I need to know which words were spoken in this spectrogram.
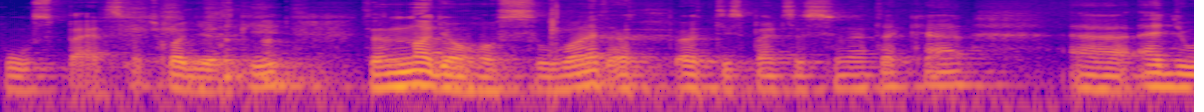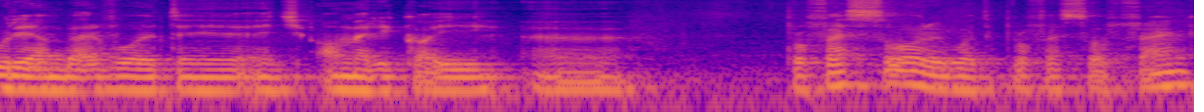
20 perc, vagy hogy jött ki. Tehát nagyon hosszú volt, 5-10 perces szünetekkel. Egy úriember volt egy amerikai professzor, ő volt a professzor Frank,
